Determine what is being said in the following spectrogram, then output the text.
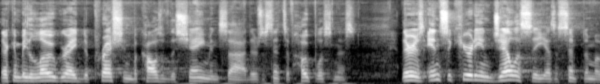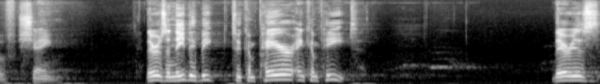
There can be low grade depression because of the shame inside. There's a sense of hopelessness. There is insecurity and jealousy as a symptom of shame. There is a need to be to compare and compete. There is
